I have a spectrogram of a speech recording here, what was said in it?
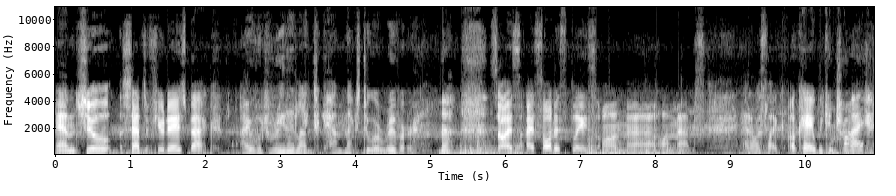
And Jill said a few days back, I would really like to camp next to a river. so I, I saw this place on uh, on maps and I was like, okay, we can try.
